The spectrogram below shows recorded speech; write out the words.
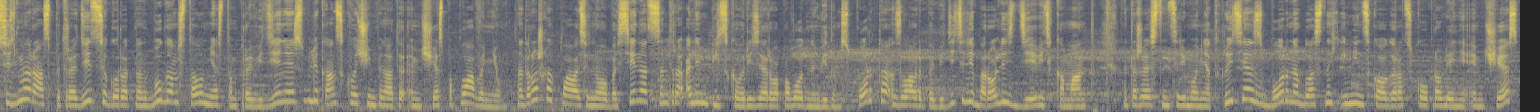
седьмой раз по традиции город над Бугом стал местом проведения республиканского чемпионата МЧС по плаванию. На дорожках плавательного бассейна Центра Олимпийского резерва по водным видам спорта за лавры победителей боролись 9 команд. На торжественной церемонии открытия сборные областных и Минского городского управления МЧС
